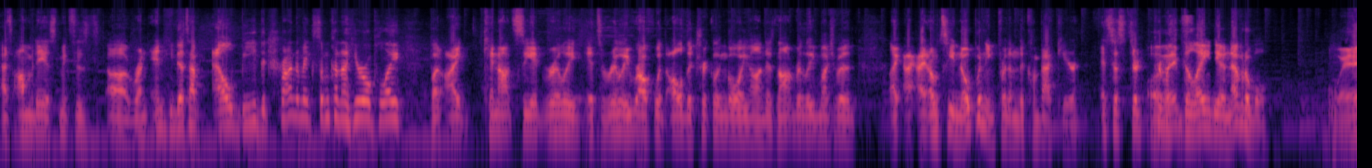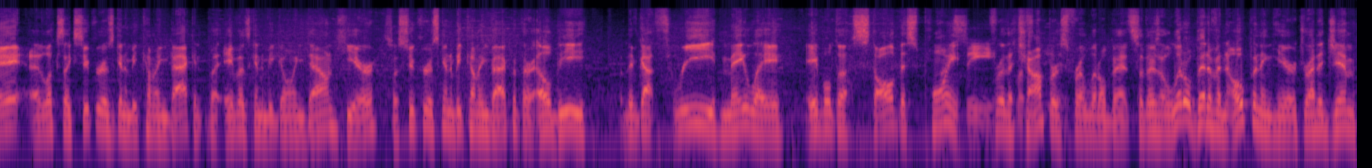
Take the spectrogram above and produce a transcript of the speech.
as Amadeus makes his uh, run in. He does have LB to try to make some kind of hero play, but I cannot see it really. It's really rough with all the trickling going on. There's not really much of a... Like, I, I don't see an opening for them to come back here. It's just they're well, pretty much delaying the inevitable. Wait, it looks like Sukuru is going to be coming back, but Ava's going to be going down here. So Sukuru is going to be coming back with their LB but they've got three melee able to stall this point for the Let's chompers for a little bit. So there's a little bit of an opening here. Dreaded Jim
